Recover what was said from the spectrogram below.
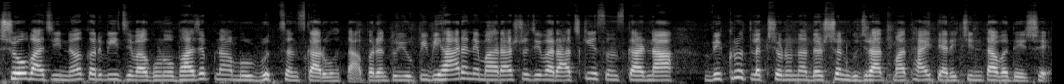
શોબાજી ન કરવી જેવા ગુણો ભાજપના મૂળભૂત સંસ્કારો હતા. પરંતુ યુપી, બિહાર અને મહારાષ્ટ્ર જેવા રાજકીય સંસ્કારના વિકૃત લક્ષણોના દર્શન ગુજરાતમાં થાય ત્યારે ચિંતા વધે છે.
